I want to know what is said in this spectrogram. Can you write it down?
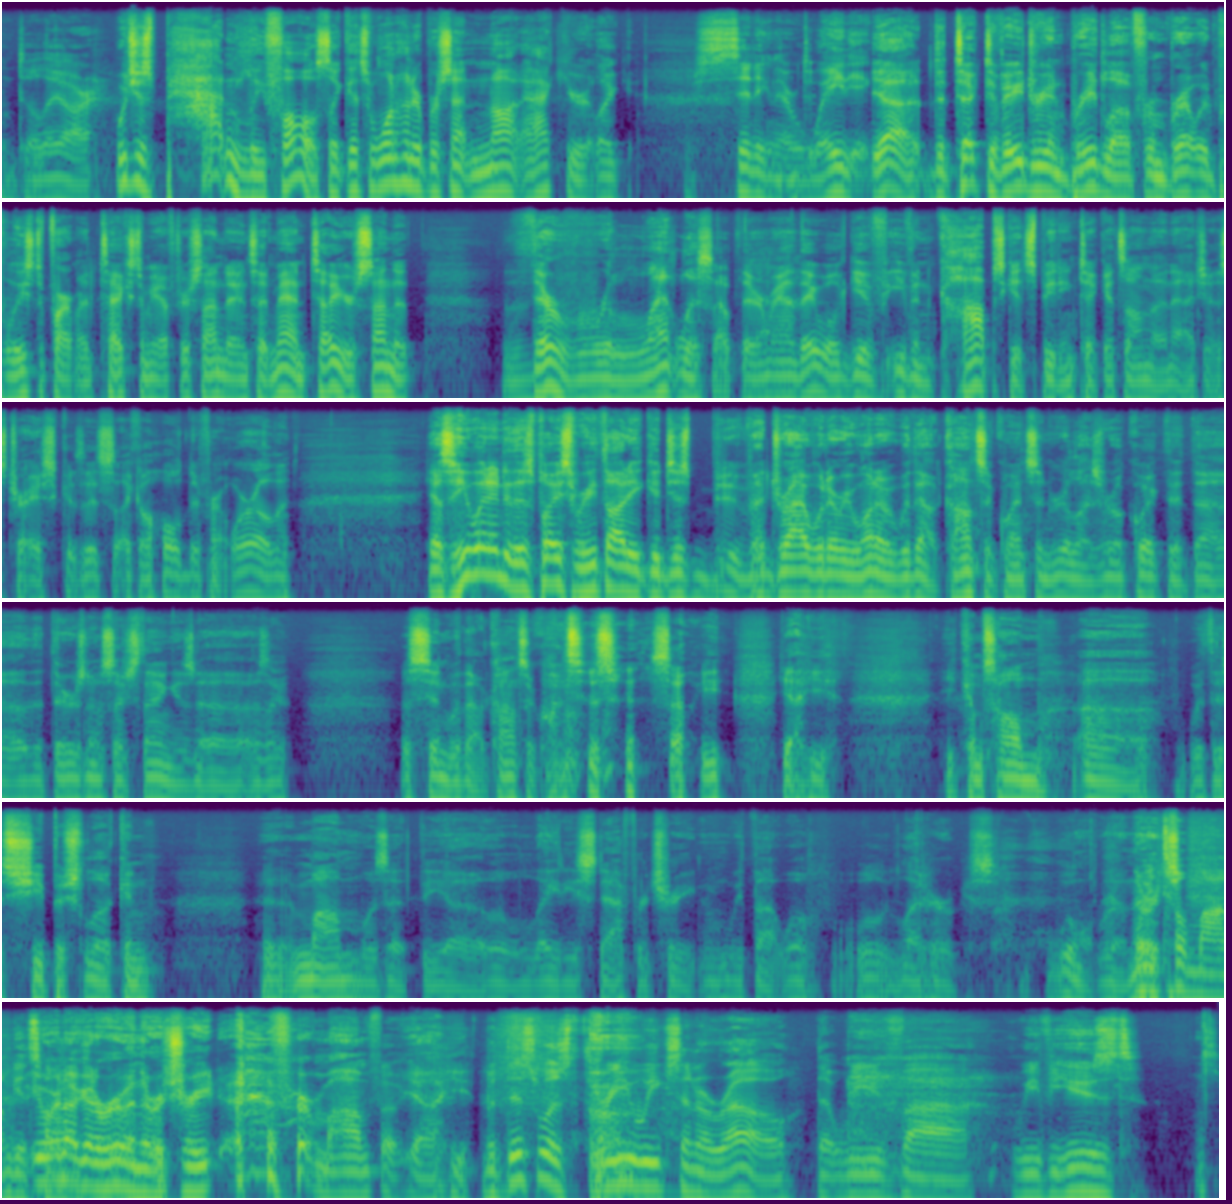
Until they are Which is patently false. Like, it's 100 percent not accurate. Like, sitting there waiting. yeah, Detective Adrian Breedlove from Brentwood Police Department texted me after Sunday and said, "Man, tell your son that they're relentless up there, man. They will give even cops get speeding tickets on the Natchez Trace because it's like a whole different world." And yeah, so he went into this place where he thought he could just b- drive whatever he wanted without consequence, and realized real quick that uh, that there is no such thing as, uh, as a, a sin without consequences. so he, yeah, he he comes home uh, with this sheepish look and. Uh, Mom was at the uh, little ladies staff retreat, and we thought, well, we'll let her. We won't ruin the Wait retreat. till Mom gets We're home. not going to ruin the retreat for mom. So, yeah, he, But this was three weeks in a row that we've uh, we've used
